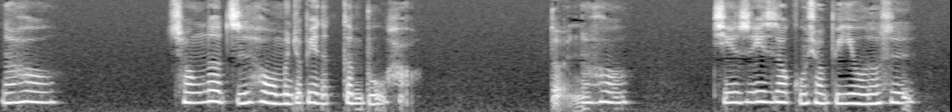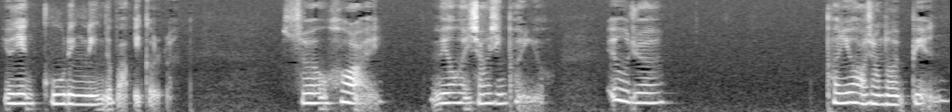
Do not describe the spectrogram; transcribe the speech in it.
然后从那之后我们就变得更不好，对，然后其实一直到国小毕业我都是。有点孤零零的吧，一个人，所以我后来没有很相信朋友，因为我觉得朋友好像都会变，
